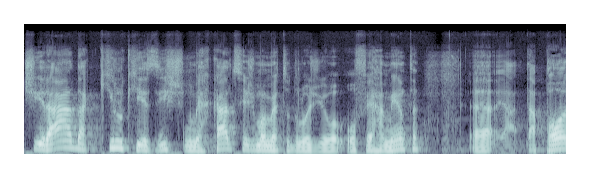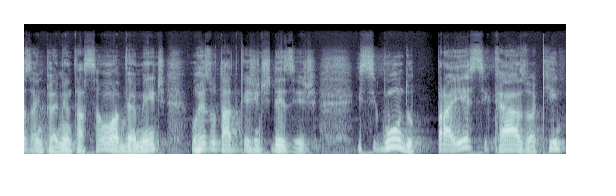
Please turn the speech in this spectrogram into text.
tirar daquilo que existe no mercado, seja uma metodologia ou, ferramenta, é, após a implementação, obviamente, o resultado que a gente deseja. E segundo, para esse caso aqui,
